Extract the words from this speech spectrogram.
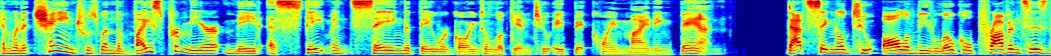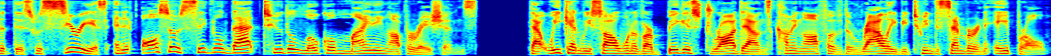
And when it changed was when the vice premier made a statement saying that they were going to look into a Bitcoin mining ban. That signaled to all of the local provinces that this was serious, and it also signaled that to the local mining operations. That weekend, we saw one of our biggest drawdowns coming off of the rally between December and April.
